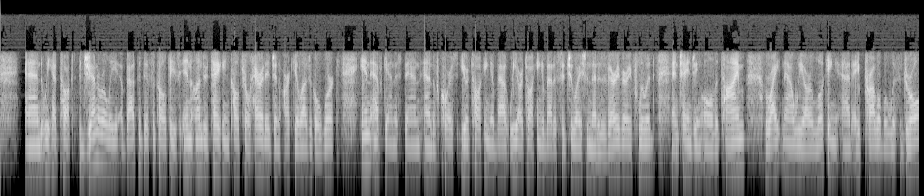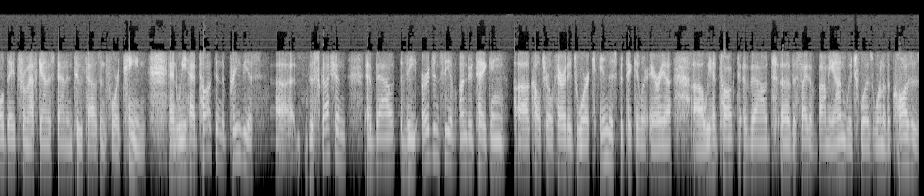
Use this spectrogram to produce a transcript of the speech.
and we had talked generally about the difficulties in undertaking cultural heritage and archaeological work in Afghanistan. And of course, you're talking about, we are talking about a situation that is very, very fluid and changing all the time. Right now, we are looking at a probable withdrawal date from Afghanistan in 2014. And we had talked in the previous uh, discussion about the urgency of undertaking uh, cultural heritage work in this particular area. Uh, we had talked about uh, the site of Bamiyan, which was one of the causes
